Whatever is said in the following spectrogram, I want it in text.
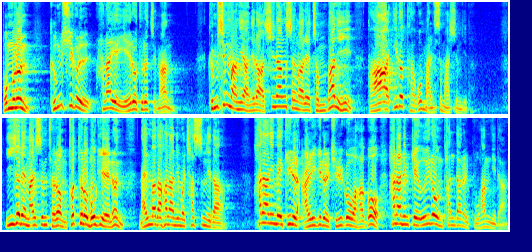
본문은 금식을 하나의 예로 들었지만 금식만이 아니라 신앙생활의 전반이 다 이렇다고 말씀하십니다. 2절의 말씀처럼 겉으로 보기에는 날마다 하나님을 찾습니다. 하나님의 길을 알기를 즐거워하고 하나님께 의로운 판단을 구합니다.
